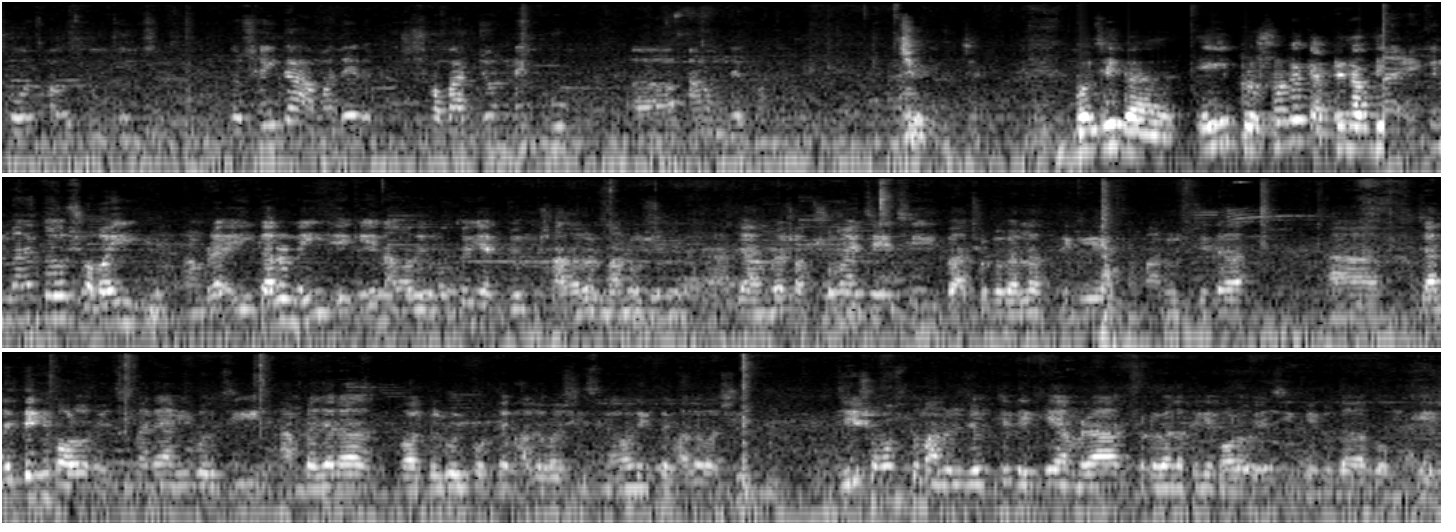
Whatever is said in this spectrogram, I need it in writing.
শো হাউসফুল চলছে। তো সেইটা আমাদের সবার জন্যে খুব আনন্দের কথা। বলছি এই প্রশ্নটা ক্যাপ্টেন অফ দি একেন মানে তো সবাই আমরা এই কারণেই একেন আমাদের মতোই একজন সাধারণ মানুষ যা আমরা সবসময় চেয়েছি বা ছোটবেলার থেকে মানুষ যেটা যাদের দেখে বড় হয়েছি। মানে আমি বলছি আমরা যারা গল্পের বই পড়তে ভালোবাসি সিনেমা দেখতে ভালোবাসি যে সমস্ত মানুষজনকে দেখে আমরা ছোটবেলা থেকে বড় হয়েছি ফেলুদা ব্যোমকেশ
